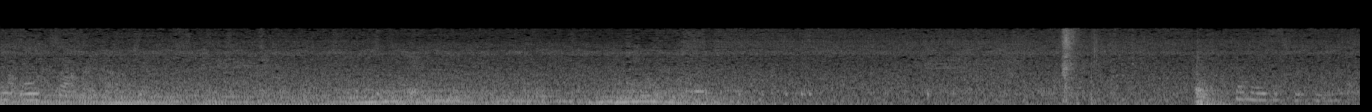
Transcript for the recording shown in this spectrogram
So what will saw right now? That noise is freaking me out.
